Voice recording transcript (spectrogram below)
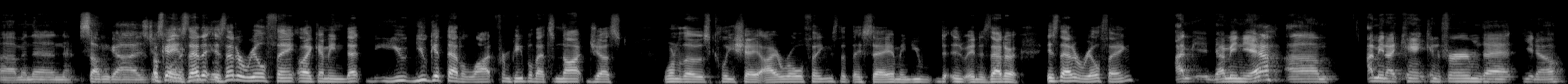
Um, and then some guys just okay. Is that, a, is that a real thing? Like, I mean, that you, you get that a lot from people. That's not just one of those cliche eye roll things that they say. I mean, you, and is that a, is that a real thing? I mean, I mean, yeah. Um, I mean, I can't confirm that, you know,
